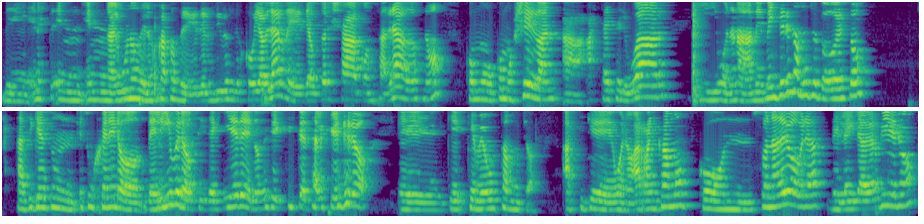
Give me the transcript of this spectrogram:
este, en, algunos de los casos de, los libros de los que voy a hablar, de, autores ya consagrados, ¿no? Cómo, cómo llegan hasta ese lugar. Y bueno, nada, me, interesa mucho todo eso. Así que es un, es un, género de libro, si se quiere, no sé si existe tal género, eh, que, que, me gusta mucho. Así que bueno, arrancamos con Zona de Obras de Leila Guerriero,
